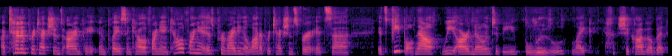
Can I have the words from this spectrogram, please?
Uh, tenant protections are in, in, place in California, and California is providing a lot of protections for its uh, its people. Now we are known to be blue, like Chicago, but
